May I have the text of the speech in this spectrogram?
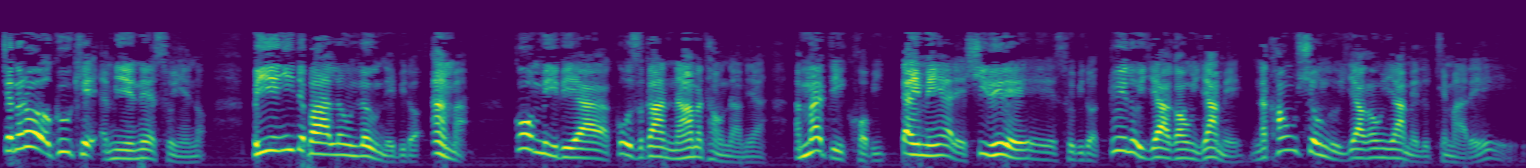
ကျွန်တော်အခုခေတ်အမြင်နဲ့ဆိုရင်တော့ဘယင်ကြီးတစ်ပါးလုံးလုံနေပြီးတော့အမှကိုမိဖုရားကိုစကားနားမထောင်တာများအမတ်တီခေါ်ပြီးတိုင်ပင်ရတယ်ရှိသေးတယ်ဆိုပြီးတော့တွေးလို့ရကောင်းရမယ်နှာခေါင်းရှုံလို့ရကောင်းရမယ်လို့ထင်ပါတယ်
